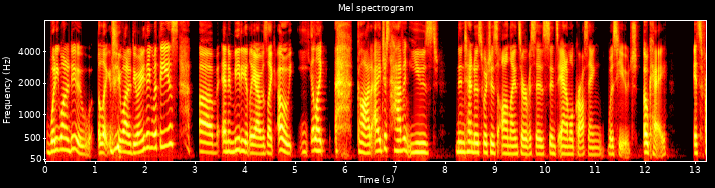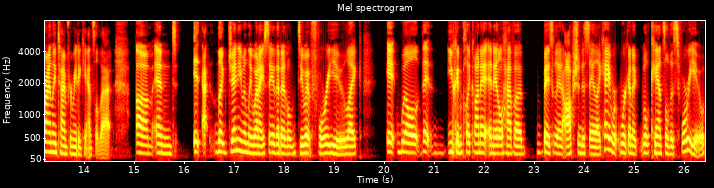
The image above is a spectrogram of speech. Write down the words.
What do you want to do? Like, do you want to do anything with these? Um, and immediately I was like, oh, like, God, I just haven't used Nintendo Switch's online services since Animal Crossing was huge. Okay, it's finally time for me to cancel that. Um, and it like genuinely when I say that it'll do it for you, like it will that you can click on it and it'll have a basically an option to say like, hey, we're, we're gonna we'll cancel this for you.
